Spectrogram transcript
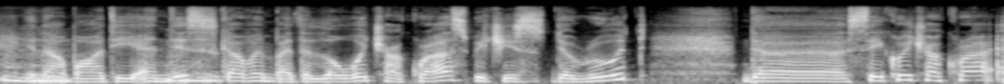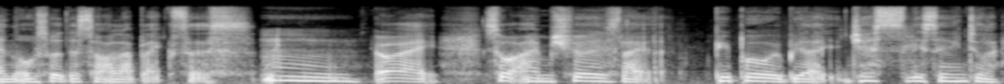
in our mm-hmm. body, and this is mm-hmm. governed by the lower chakras, which is the root, the sacral chakra, and also the solar plexus. Mm. Right. So I'm sure it's like people will be like just listening to like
